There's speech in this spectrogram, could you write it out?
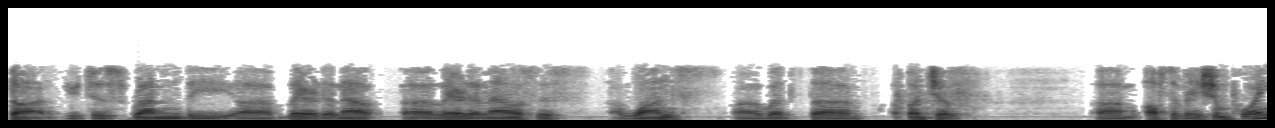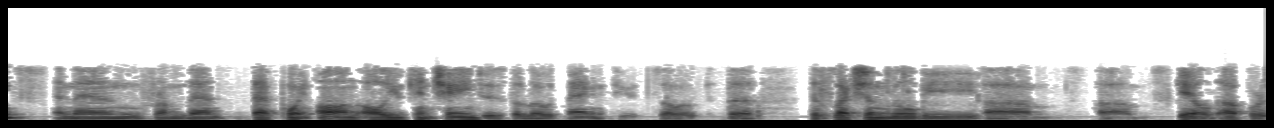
done. You just run the uh, layered, anal uh, layered analysis uh, once with a bunch of um, observation points, and then from then that point on, all you can change is the load magnitude. So the deflection will be um, um, scaled up or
